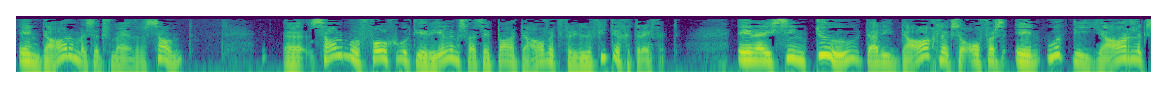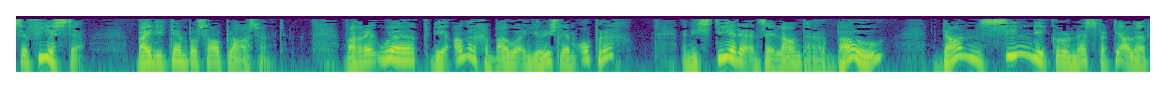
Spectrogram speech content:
En daarom is dit vir my interessant Uh Salomo volg ook die reëlings wat sy pa Dawid vir die Lewiete getref het. En hy sien toe dat die daaglikse offers en ook die jaarlikse feeste by die tempel sal plaasvind. Wanneer hy ook die ander geboue in Jerusalem oprig en die stede in sy land herbou, dan sien die kronikus verteller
